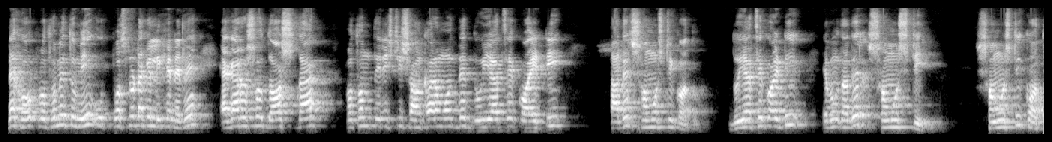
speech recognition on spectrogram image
দেখো, প্রথমে তুমি প্রশ্নটাকে লিখে নেবে। এগারোশো দশ দাগ, প্রথম তিরিশটি সংখ্যার মধ্যে দুই আছে কয়টি? তাদের সমষ্টি কত? দুই আছে কয়টি? এবং তাদের সমষ্টি। সমষ্টি কত?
